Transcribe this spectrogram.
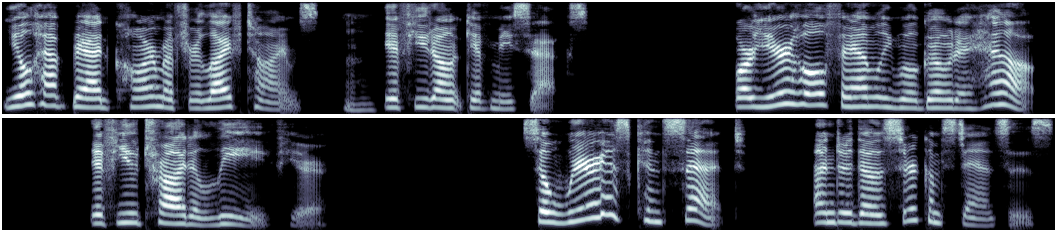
you'll have bad karma for lifetimes mm-hmm. if you don't give me sex. Or your whole family will go to hell if you try to leave here. So, where is consent under those circumstances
